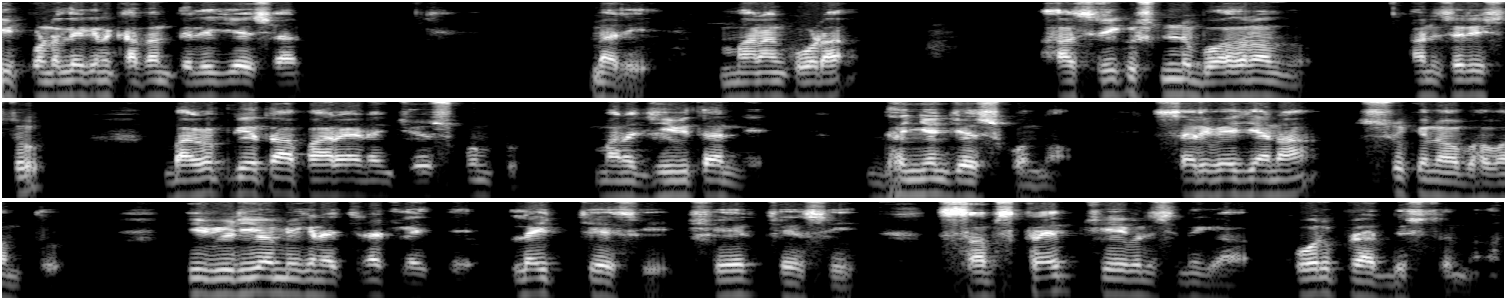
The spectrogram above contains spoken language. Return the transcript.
ఈ పుండలేఖన కథను తెలియజేశాను. మరి మనం కూడా ఆ శ్రీకృష్ణుని బోధనను అనుసరిస్తూ భగవద్గీత పారాయణం చేసుకుంటూ మన జీవితాన్ని ధన్యం చేసుకుందాం. సర్వేజన సుఖినో భవంతు. ఈ వీడియో మీకు నచ్చినట్లయితే లైక్ చేసి షేర్ చేసి సబ్స్క్రైబ్ చేయవలసిందిగా కోరి ప్రార్థిస్తున్నాను.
